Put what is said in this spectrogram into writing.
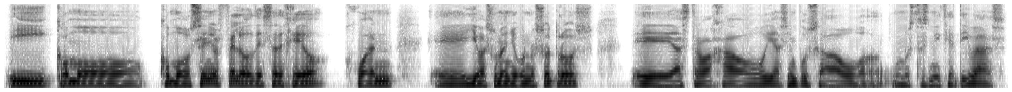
Y como, como senior fellow de SADGEO, Juan, eh, llevas un año con nosotros, eh, has trabajado y has impulsado nuestras iniciativas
